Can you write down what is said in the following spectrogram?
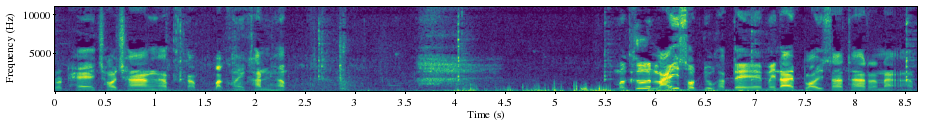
รถแห่ชอช้างครับ กับบักหอยคันครับ เมื่อคืนไลฟ์สดอยู่ครับ แต่ไม่ได้ปล่อยสาธารณะครับ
